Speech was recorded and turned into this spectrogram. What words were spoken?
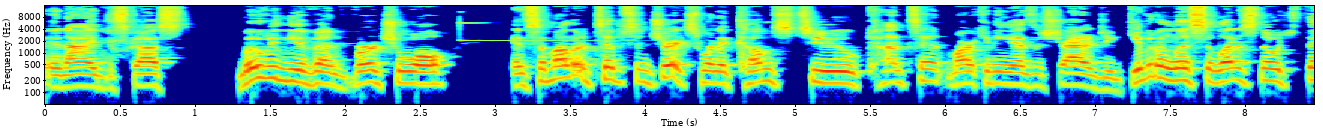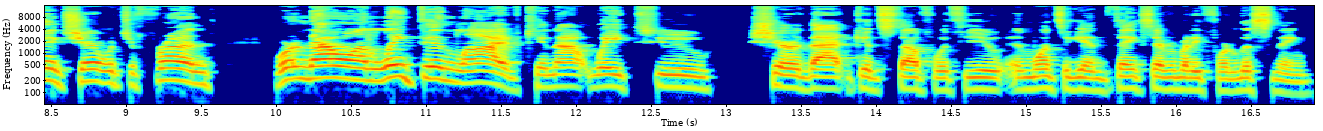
and I discussed moving the event virtual and some other tips and tricks when it comes to content marketing as a strategy. Give it a listen. Let us know what you think. Share it with your friend. We're now on LinkedIn Live. Cannot wait to share that good stuff with you. And once again, thanks everybody for listening.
